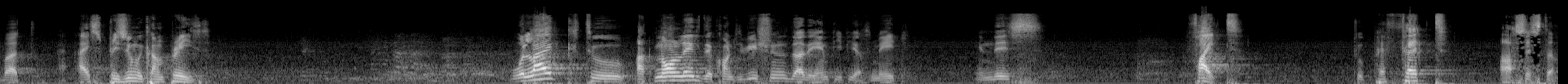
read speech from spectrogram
but I presume we can praise. We'd like to acknowledge the contributions that the NPP has made in this fight to perfect our system.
